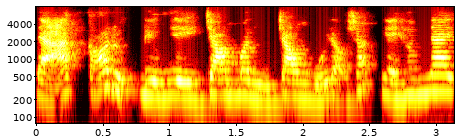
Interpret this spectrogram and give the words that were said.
đã có được điều gì cho mình trong buổi đọc sách ngày hôm nay.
